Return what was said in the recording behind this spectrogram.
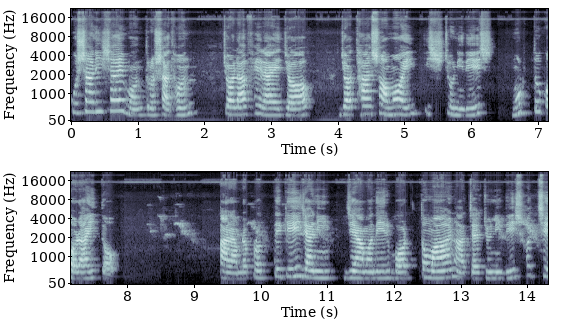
উষানিশায় মন্ত্র সাধন, চলাফেরায় জপ যথা সময় ইষ্ট নিদেশ মূর্ত করাই তপ। আর আমরা প্রত্যেকেই জানি যে আমাদের বর্তমান আচার্য নির্দেশ হচ্ছে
